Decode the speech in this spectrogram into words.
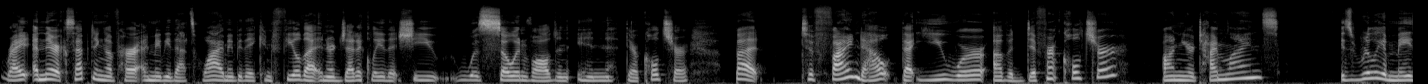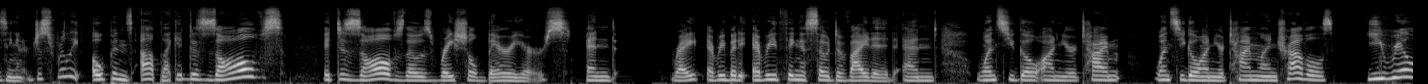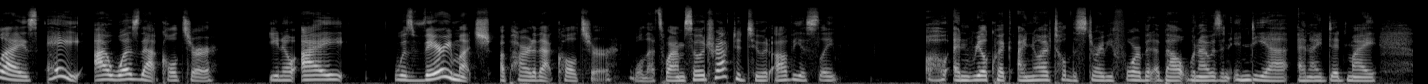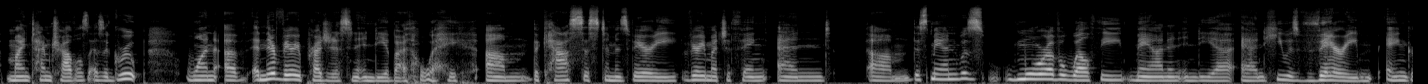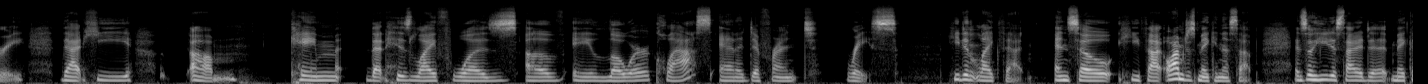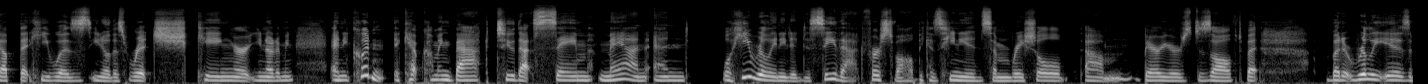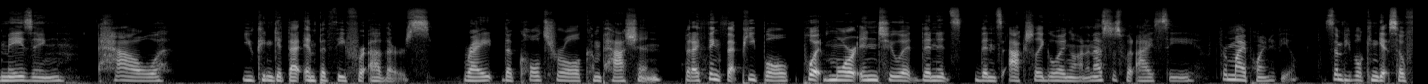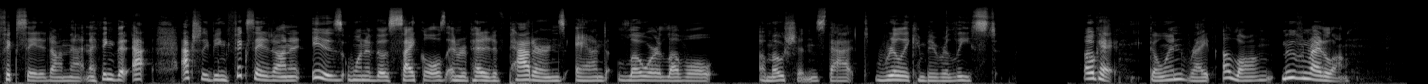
right? And they're accepting of her. And maybe that's why. Maybe they can feel that energetically that she was so involved in, in their culture. But to find out that you were of a different culture on your timelines is really amazing. And it just really opens up, like it dissolves. It dissolves those racial barriers and right everybody everything is so divided and once you go on your time once you go on your timeline travels you realize, hey, I was that culture. You know, I was very much a part of that culture. Well, that's why I'm so attracted to it, obviously. Oh, and real quick, I know I've told the story before, but about when I was in India and I did my mind time travels as a group. One of, and they're very prejudiced in India, by the way. Um, the caste system is very, very much a thing. And um, this man was more of a wealthy man in India, and he was very angry that he um, came, that his life was of a lower class and a different race. He didn't like that. And so he thought, oh, I'm just making this up. And so he decided to make up that he was, you know, this rich king or, you know what I mean? And he couldn't. It kept coming back to that same man. And well, he really needed to see that, first of all, because he needed some racial um, barriers dissolved. But, but it really is amazing how you can get that empathy for others, right? The cultural compassion but I think that people put more into it than it's than it's actually going on, and that's just what I see from my point of view. Some people can get so fixated on that, and I think that a- actually being fixated on it is one of those cycles and repetitive patterns and lower level emotions that really can be released. Okay, going right along, moving right along.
